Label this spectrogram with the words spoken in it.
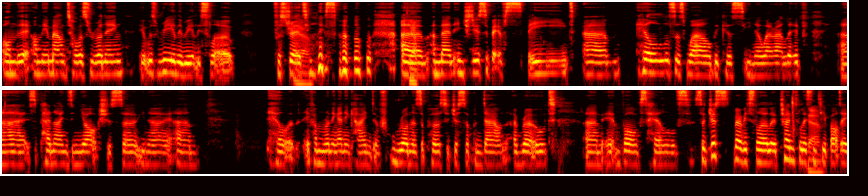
on the on the amount I was running. It was really really slow, frustratingly yeah. so. Yeah. Um, and then introduce a bit of speed. Um, hills as well because you know where I live, uh, it's Pennines in Yorkshire, so you know um, hill. If I'm running any kind of run as opposed to just up and down a road, um, it involves hills. So just very slowly, trying to listen yeah. to your body.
